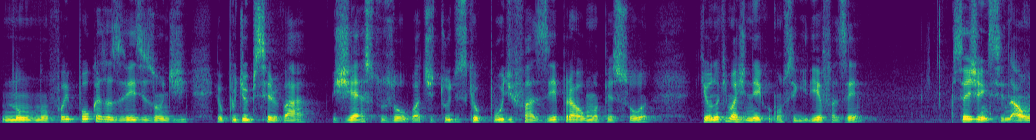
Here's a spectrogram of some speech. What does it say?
Não, não foi poucas as vezes onde eu pude observar gestos ou atitudes que eu pude fazer para alguma pessoa que eu nunca imaginei que eu conseguiria fazer. Seja ensinar um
